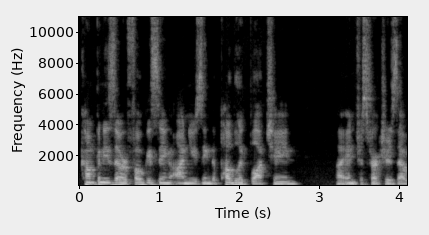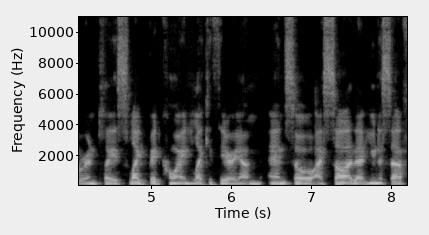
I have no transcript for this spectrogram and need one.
companies that were focusing on using the public blockchain uh, infrastructures that were in place, like Bitcoin, like Ethereum. And so I saw that UNICEF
